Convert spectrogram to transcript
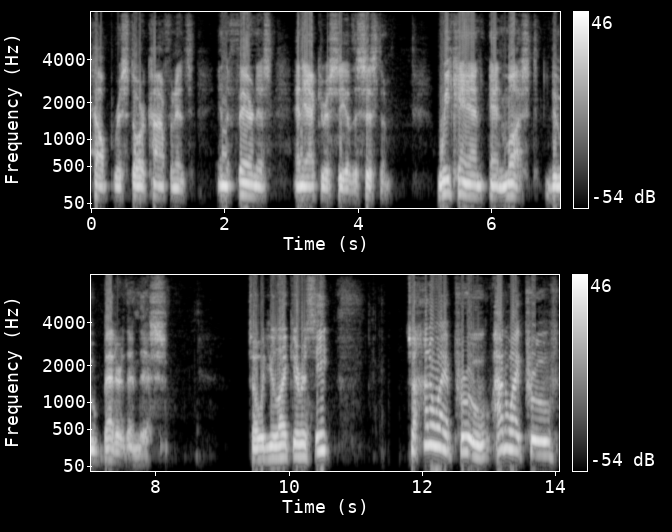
help restore confidence in the fairness and accuracy of the system. We can and must do better than this. So would you like your receipt? So how do I approve how do I prove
